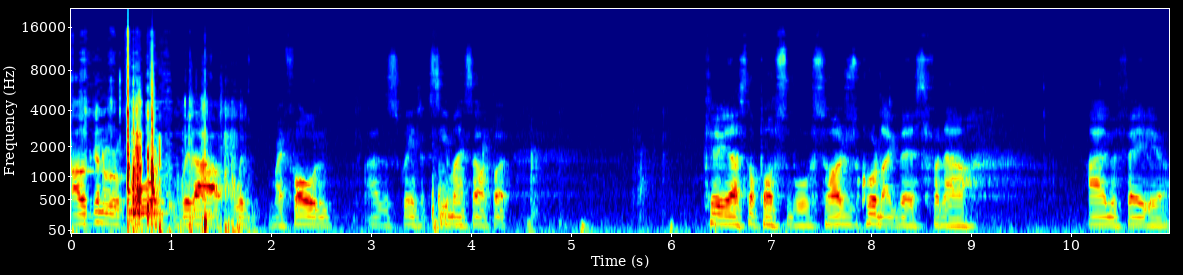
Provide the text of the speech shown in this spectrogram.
I was gonna record without with my phone as a screen so see myself, but clearly that's not possible. So I'll just record like this for now. I am a failure.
